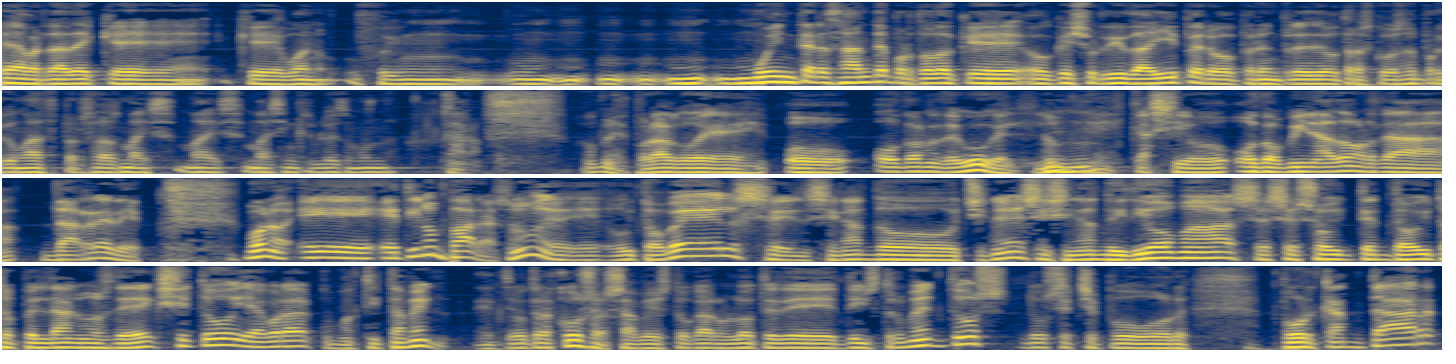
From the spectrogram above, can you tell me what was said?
e a verdade é que, que bueno, foi un, un, un moi interesante por todo que o que xurdiu aí, pero pero entre outras cousas porque unha das persoas máis máis máis increíbles do mundo. Claro. Hombre, por algo é eh, o, o dono de Google, ¿no? Uh -huh. eh, casi o, o dominador da, da rede. Bueno, eh, e ti non paras, non? Eh, oito bels, ensinando chinés, ensinando idiomas, eses 88 peldanos de éxito e agora, como ti tamén, entre outras cousas, sabes tocar un lote de, de instrumentos, douseche por, por cantar,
